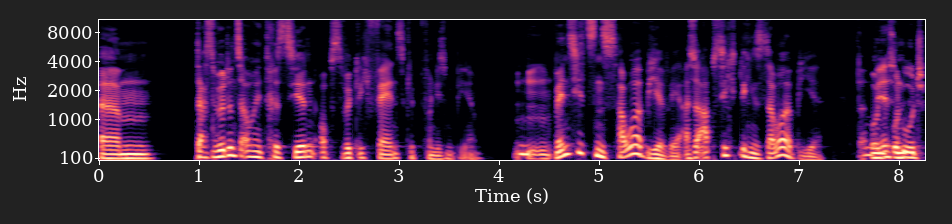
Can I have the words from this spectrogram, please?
Ähm, das würde uns auch interessieren, ob es wirklich Fans gibt von diesem Bier. Mhm. Wenn es jetzt ein Sauerbier wäre, also absichtlich ein Sauerbier, Dann wäre es gut.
